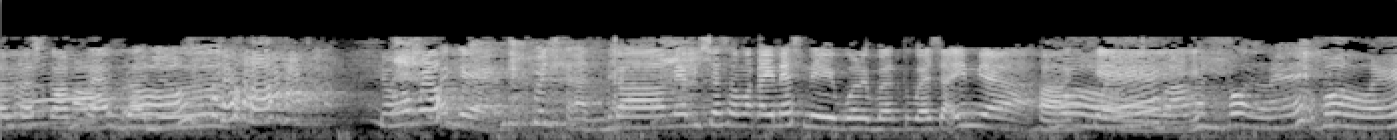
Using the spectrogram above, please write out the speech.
confess confess. Aduh. Oke. Kak Melisha sama Kak Ines nih boleh bantu bacain ya? Oke. Boleh. Boleh.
